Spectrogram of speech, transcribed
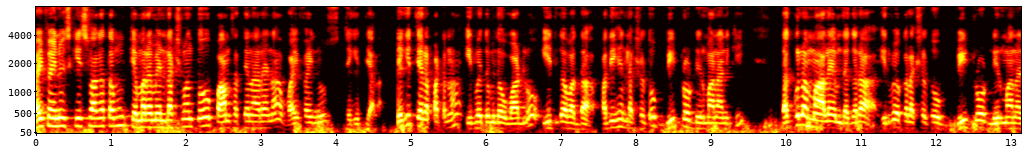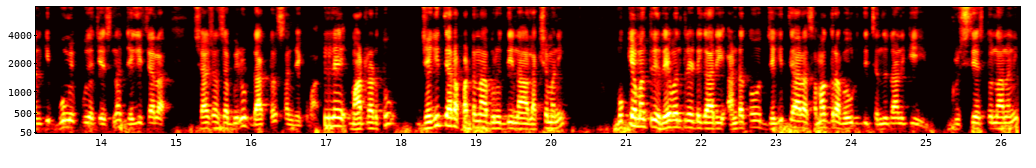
వైఫై న్యూస్కి స్వాగతం. కెమెరామెన్ లక్ష్మణ్తో పాం సత్యనారాయణ వైఫై న్యూస్ జగిత్యాల. జగిత్యాల పట్టణ ఇరవై తొమ్మిదవ వార్డులో ఈద్గా వద్ద పదిహేను లక్షలతో బీట్ రోడ్ నిర్మాణానికి దగ్గులమ్మ ఆలయం దగ్గర ఇరవై ఒక్క లక్షలతో బీట్ రోడ్ నిర్మాణానికి భూమి పూజ చేసిన జగిత్యాల శాసనసభ్యులు డాక్టర్ సంజయ్ కుమార్. ఎమ్మెల్యే మాట్లాడుతూ జగిత్యాల పట్టణాభివృద్ధి నా లక్ష్యమని ముఖ్యమంత్రి రేవంత్ రెడ్డి గారి అండతో జగిత్యాల సమగ్ర అభివృద్ధి చెందడానికి కృషి చేస్తున్నానని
